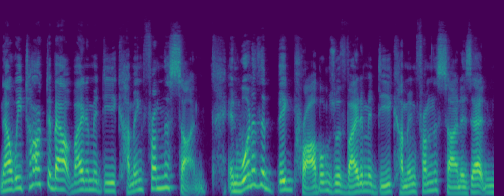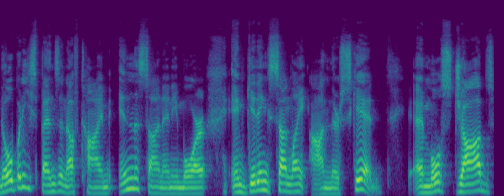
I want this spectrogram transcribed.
now we talked about vitamin D coming from the sun, and one of the big problems with vitamin D coming from the sun is that nobody spends enough time in the sun anymore and getting sunlight on their skin. And most jobs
